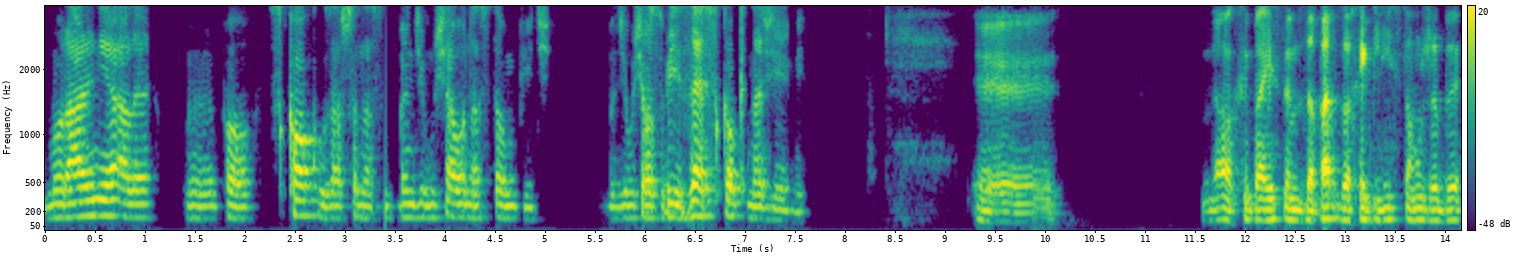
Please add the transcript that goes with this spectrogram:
moralnie, ale y, po skoku zawsze nas będzie musiało nastąpić, będzie musiał nastąpić zeskok na ziemię. E, no, chyba jestem za bardzo heglistą, żeby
